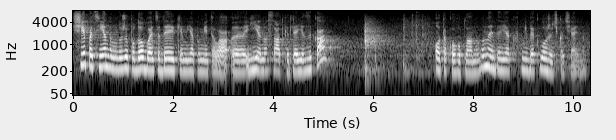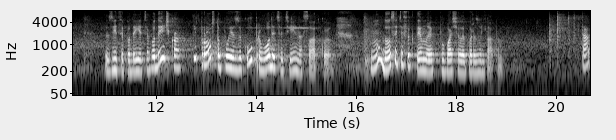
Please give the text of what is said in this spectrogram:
Ще пацієнтам дуже подобається деяким, я помітила, е, є насадки для язика. Отакого плану. Вона йде як ніби як ложечка чайна. Звідси подається водичка і просто по язику проводиться цією насадкою. Ну, досить ефективно, як побачили по результатам. Так.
